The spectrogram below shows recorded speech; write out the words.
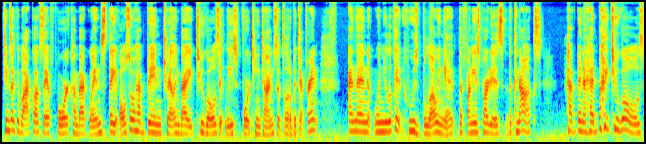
Teams like the Blackhawks, they have four comeback wins. They also have been trailing by two goals at least 14 times, so it's a little bit different. And then when you look at who's blowing it, the funniest part is the Canucks have been ahead by two goals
